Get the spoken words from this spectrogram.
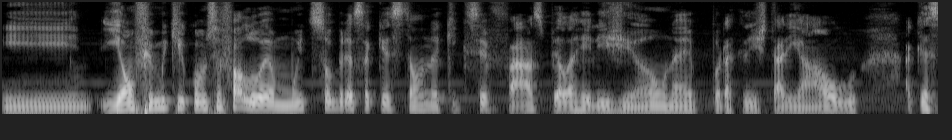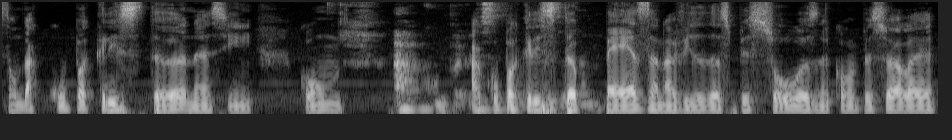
E, e é um filme que, como você falou, é muito sobre essa questão, né? Que, que você faz pela religião, né? Por acreditar em algo. A questão da culpa cristã, né? Assim, como A culpa, a culpa cristã pesa na vida das pessoas, né? Como a pessoa ela, é-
